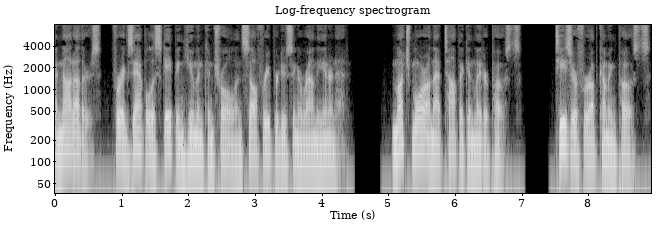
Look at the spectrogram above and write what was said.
and not others, for example, escaping human control and self reproducing around the internet. Much more on that topic in later posts. Teaser for upcoming posts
